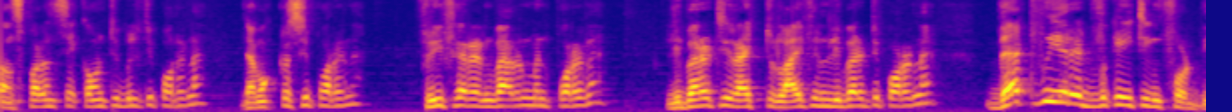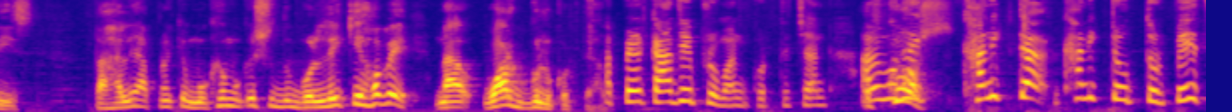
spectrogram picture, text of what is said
ট্রান্সপারেন্সি অ্যাকাউন্টেবিলিটি পড়ে না ডেমোক্রেসি পড়ে না ফ্রি ফেয়ার এনভায়রনমেন্ট পড়ে না liberty right to life and liberty পড়ে না that we are advocating for this তাহলে আপনাকে মুখে মুখে শুধু বললেই কি হবে? না ওয়ার্কগুলো করতে হবে। আপনার কাজে প্রমাণ করতে চান। আমি মনে হয় খানিকটা খানিকটা উত্তর পেয়েছি।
